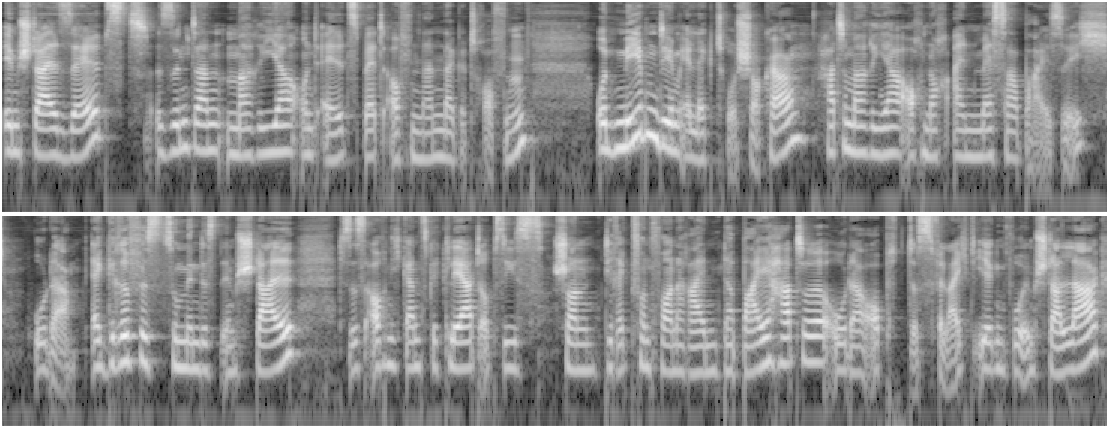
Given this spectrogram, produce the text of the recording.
Im Stall selbst sind dann Maria und Elsbeth aufeinander getroffen. Und neben dem Elektroschocker hatte Maria auch noch ein Messer bei sich oder ergriff es zumindest im Stall. Das ist auch nicht ganz geklärt, ob sie es schon direkt von vornherein dabei hatte oder ob das vielleicht irgendwo im Stall lag.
